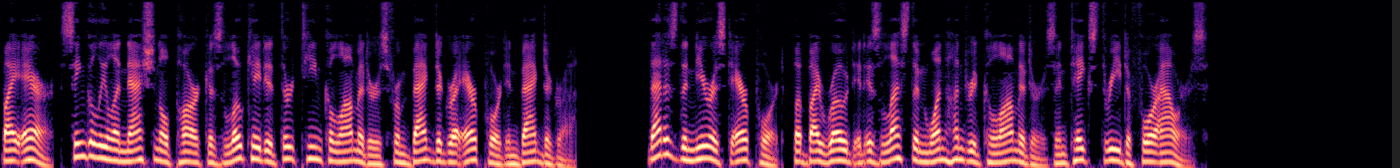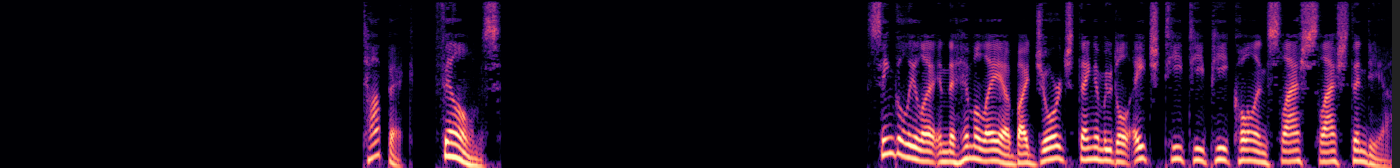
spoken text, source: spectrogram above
By air, Singalila National Park is located 13 km from Bagdogra Airport in Bagdogra. That is the nearest airport, but by road it is less than 100 km and takes 3 to 4 hours. Films Singalila in the Himalaya by George Thengamudal http Thindia.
